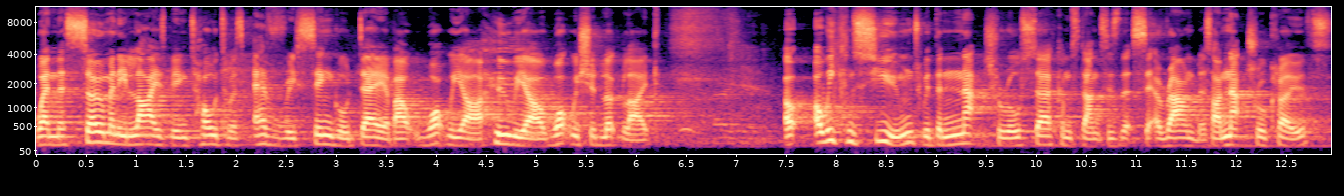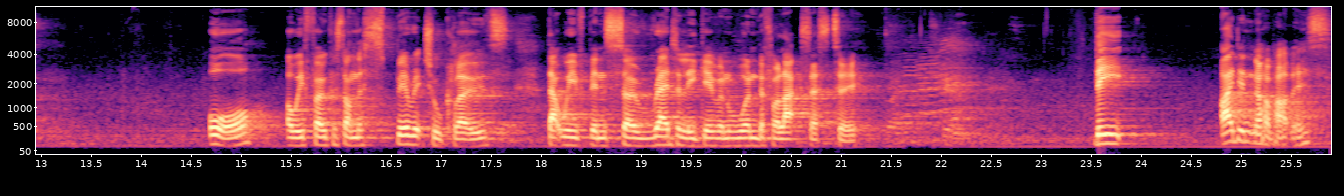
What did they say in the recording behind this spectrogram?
when there's so many lies being told to us every single day about what we are, who we are, what we should look like? Are we consumed with the natural circumstances that sit around us, our natural clothes? Or are we focused on the spiritual clothes that we've been so readily given wonderful access to. The, I didn't know about this.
